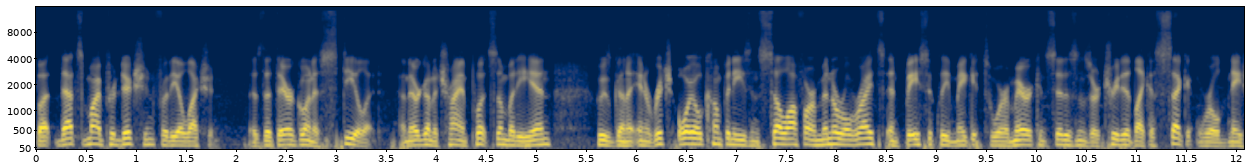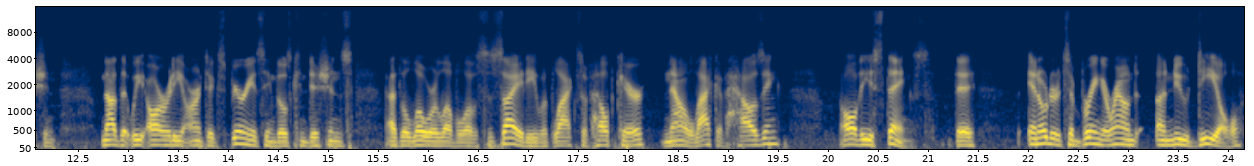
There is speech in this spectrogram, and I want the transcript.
but that's my prediction for the election is that they're going to steal it and they're going to try and put somebody in who's going to enrich oil companies and sell off our mineral rights and basically make it to where American citizens are treated like a second world nation. Not that we already aren't experiencing those conditions at the lower level of society with lacks of health care, now lack of housing, all these things. They in order to bring around a new deal,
